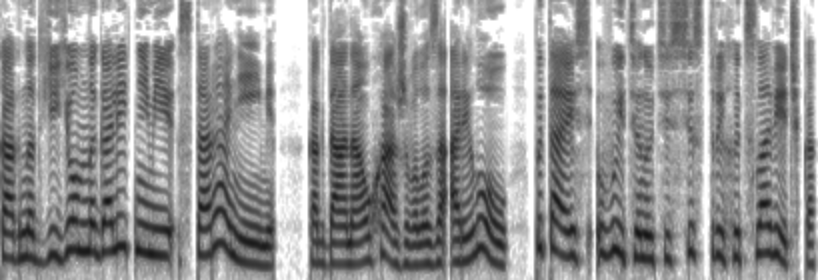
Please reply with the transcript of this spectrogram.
как над ее многолетними стараниями, когда она ухаживала за Арилоу, пытаясь вытянуть из сестры хоть словечко,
